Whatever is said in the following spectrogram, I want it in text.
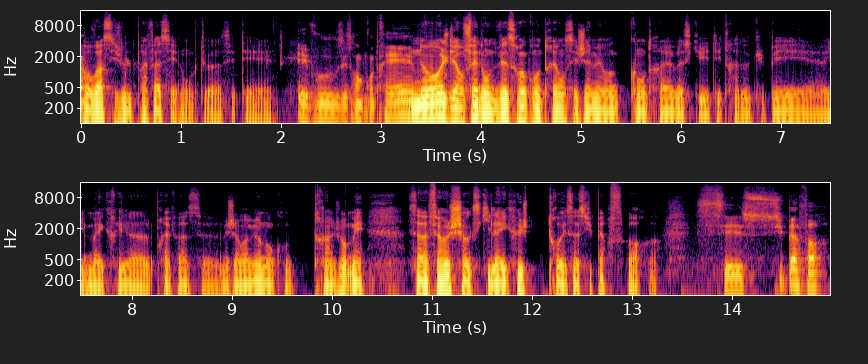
Pour voir si je veux le préfacer. Donc tu vois, c'était. Et vous vous êtes rencontrés Non, je l'ai en fait, on devait se rencontrer, on s'est jamais rencontrés parce qu'il était très occupé. euh, Il m'a écrit la préface, euh, mais j'aimerais bien le rencontrer un jour. Mais ça m'a fait un choc. Ce qu'il a écrit, je trouvais ça super fort. C'est super fort.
